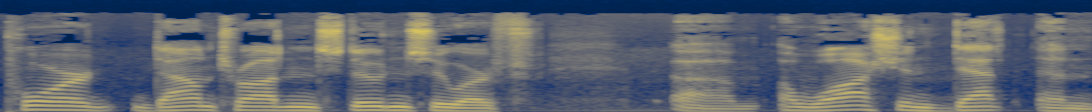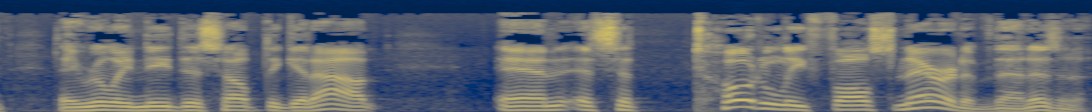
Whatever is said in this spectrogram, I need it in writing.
poor, downtrodden students who are um, awash in debt and they really need this help to get out. And it's a totally false narrative, then, isn't it?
